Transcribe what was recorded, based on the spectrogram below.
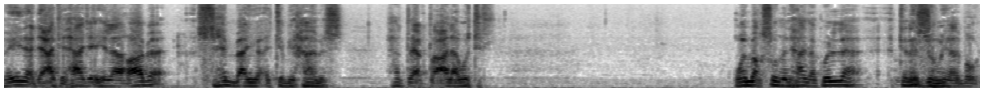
فإذا دعت الحاجة إلى رابع استحب أن يأتي بخامس حتى يقطع على وتر. والمقصود من هذا كله التنزه من البول.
